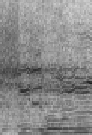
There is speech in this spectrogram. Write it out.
فبشرهم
